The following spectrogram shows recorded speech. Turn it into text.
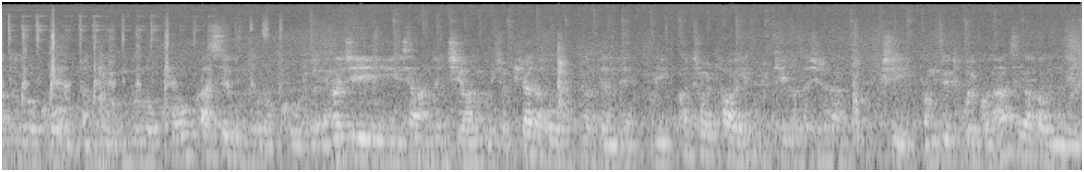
전기값도 그렇고 전기요금도 그렇고 가스요금도 그렇고 이거 에너지 생활안전 지원금이 좀 필요하다고 생각되는데 우리 컨트롤 타워인 우리 기획사실은 혹시 염두에 두고 있거나 생각하고 있는 걸로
